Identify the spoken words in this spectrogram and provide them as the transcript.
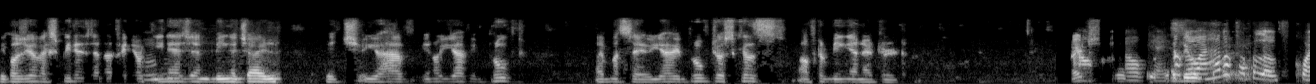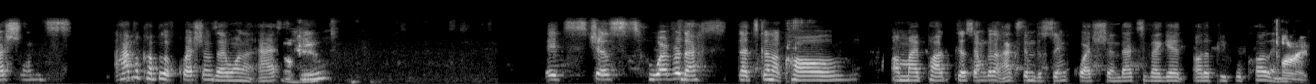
because you have experienced enough in your Mhm. teenage and being a child which you have you know you have improved I must say you have improved your skills after being an adult, right? So, Okay, so? I have a couple of questions. I have a couple of questions I want to ask Okay, you. It's just whoever that's that's gonna call on my podcast, I'm gonna ask them the same question. That's if I get other people calling. all right.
